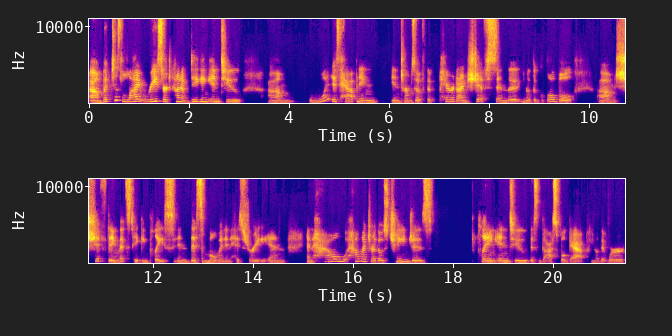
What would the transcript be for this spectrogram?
Um, but just light research kind of digging into um, what is happening in terms of the paradigm shifts and the you know the global um, shifting that's taking place in this moment in history. And and how how much are those changes playing into this gospel gap you know that we're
